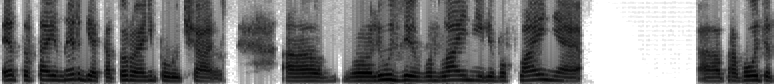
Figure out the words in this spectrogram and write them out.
это та энергия, которую они получают. Люди в онлайне или в офлайне а, проводят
